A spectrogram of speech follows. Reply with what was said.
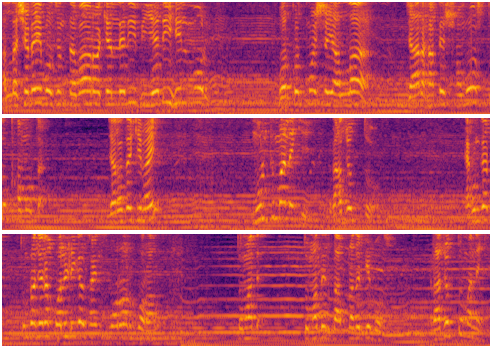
আল্লাহ সেটাই বলছেন, তাবারাকাল্লাযী বিয়াদিহিল মুলক। বরকতময় সেই আল্লাহ, যার হাতে সমস্ত ক্ষমতা যার কি ভাই, মুল্ক মানে কি? রাজত্ব। এখনকার তোমরা যারা পলিটিক্যাল সায়েন্স পড়ার পড়াও, তোমাদের তোমাদের বা আপনাদেরকে বলছে, রাজত্ব মানে কি?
